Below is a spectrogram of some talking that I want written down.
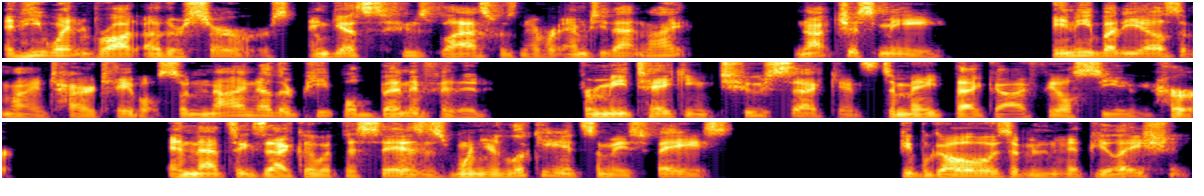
And he went and brought other servers. And guess whose glass was never empty that night? Not just me, anybody else at my entire table. So nine other people benefited from me taking two seconds to make that guy feel seen and heard. And that's exactly what this is, is when you're looking at somebody's face, people go, Oh, is it manipulation?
